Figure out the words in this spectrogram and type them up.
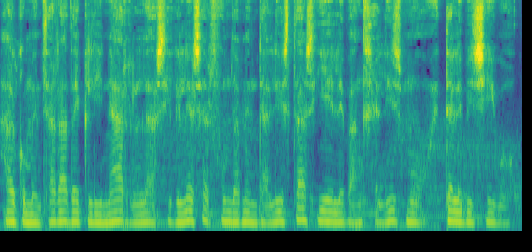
al comenzar a declinar las iglesias fundamentalistas y el evangelismo televisivo.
